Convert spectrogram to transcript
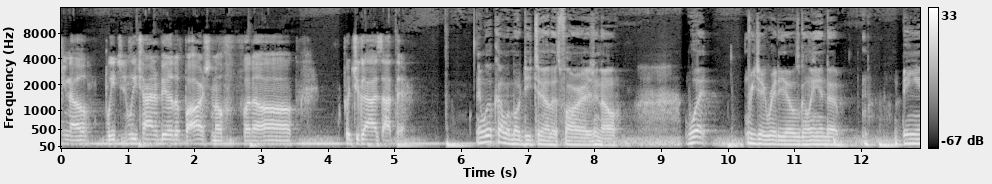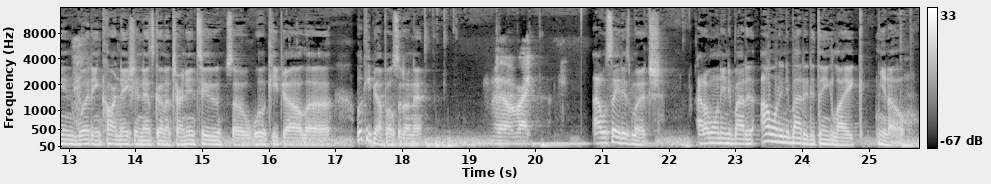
you know, we we trying to build up an arsenal for the uh, put you guys out there. And we'll come with more detail as far as, you know, what Reject Radio is going to end up being, what incarnation that's going to turn into. So we'll keep y'all, uh, we'll keep y'all posted on that. Yeah, right. I will say this much: I don't want anybody. I don't want anybody to think like you know,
